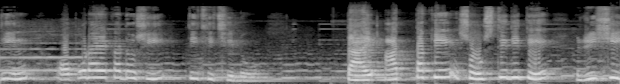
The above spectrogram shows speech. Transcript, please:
দিন অপরা একাদশী তিথি ছিল। তাই আত্মাকে স্বস্তি দিতে ঋষি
